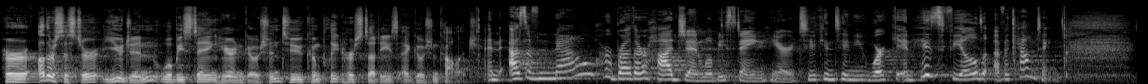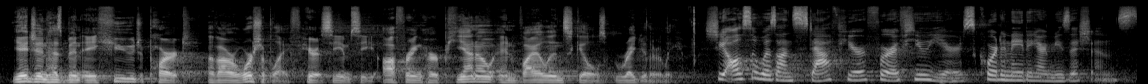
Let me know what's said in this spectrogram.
Her other sister, Yujin, will be staying here in Goshen to complete her studies at Goshen College. And as of now, her brother Hajin will be staying here to continue work in his field of accounting. Yejin has been a huge part of our worship life here at CMC, offering her piano and violin skills regularly. She also was on staff here for a few years, coordinating our musicians.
